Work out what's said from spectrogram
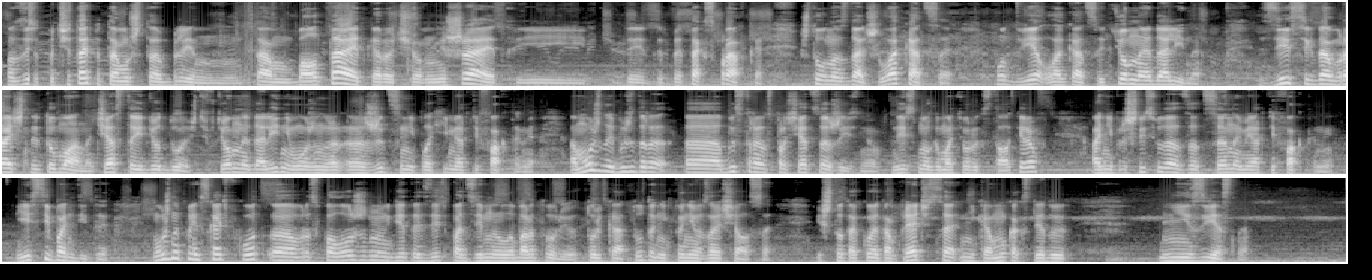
Вот здесь вот почитать, потому что, блин, там болтает, короче, он мешает и т.д. Так, справка. Что у нас дальше? Локация. Вот две локации. Темная долина. Здесь всегда мрачный туман, а часто идет дождь. В темной долине можно разжиться неплохими артефактами. А можно и быстро, э, быстро распрощаться с жизнью. Здесь много матерых сталкеров. Они пришли сюда за ценными артефактами. Есть и бандиты. Можно поискать вход э, в расположенную где-то здесь подземную лабораторию. Только оттуда никто не возвращался. И что такое там прячется, никому как следует неизвестно.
